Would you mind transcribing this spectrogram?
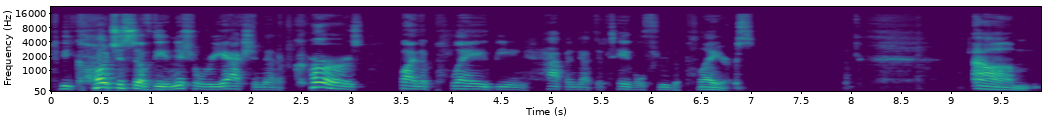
to be conscious of the initial reaction that occurs by the play being happened at the table through the players. Um,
